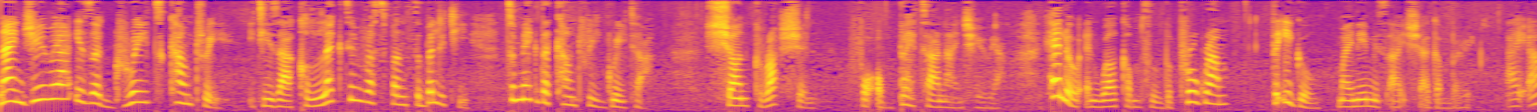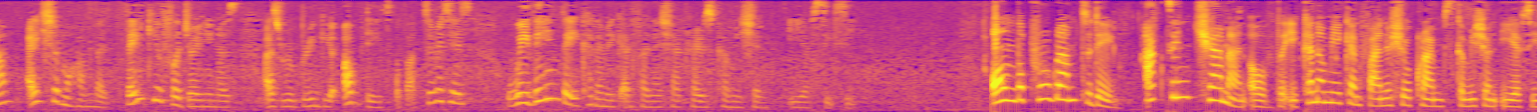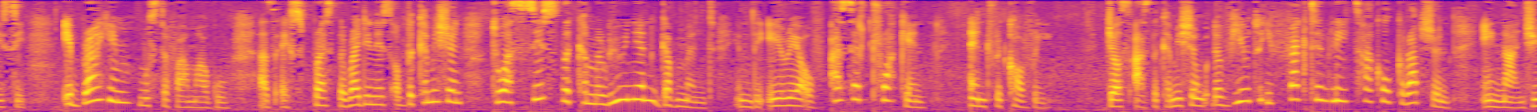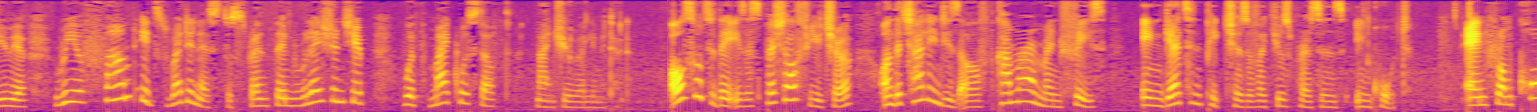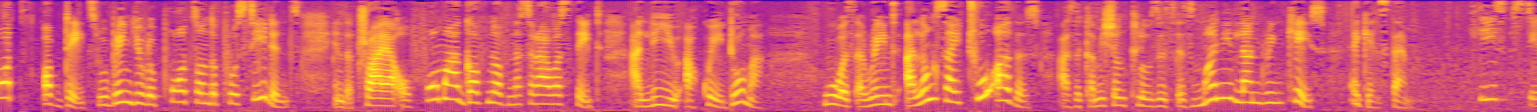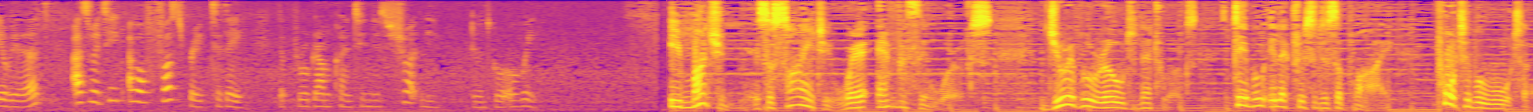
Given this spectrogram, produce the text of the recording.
Nigeria is a great country. It is our collective responsibility to make the country greater. Shun corruption for a better Nigeria. Hello and welcome to the program, The Eagle. My name is Aisha Gambari. I am Aisha Mohammed. Thank you for joining us as we bring you updates of activities within the Economic and Financial Crimes Commission, EFCC. On the program today, Acting Chairman of the Economic and Financial Crimes Commission EFCC, Ibrahim Mustafa Magu, has expressed the readiness of the Commission to assist the Cameroonian government in the area of asset tracking and recovery. Just as the Commission, with a view to effectively tackle corruption in Nigeria, reaffirmed its readiness to strengthen relationship with Microsoft Nigeria Limited. Also today is a special feature on the challenges of cameramen face in getting pictures of accused persons in court. And from court updates, we bring you reports on the proceedings in the trial of former governor of Nasarawa State, Aliyu Akwe Doma, who was arraigned alongside two others as the commission closes its money laundering case against them. Please stay with us as we take our first break today. The program continues shortly. Don't go away. Imagine a society where everything works. Durable road networks, stable electricity supply, portable water,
